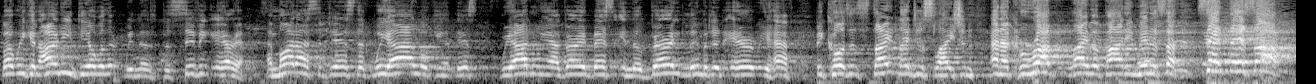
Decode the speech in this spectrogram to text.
But we can only deal with it in a specific area. And might I suggest that we are looking at this, we are doing our very best in the very limited area we have, because it's state legislation and a corrupt Labor Party minister set this up.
